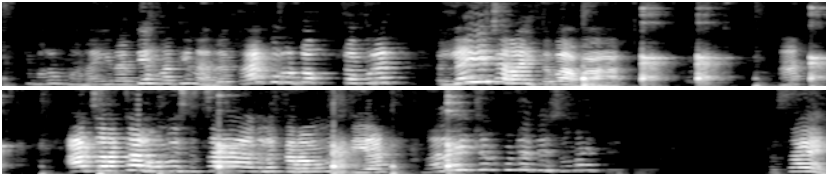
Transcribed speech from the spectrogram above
ती मला म्हणा येणार देहात येणार रे. काय करू डॉक्टर पुऱ्यात लय विचारा इथं बाबा. हा? आज जरा कालवून उस चांगलं करावं म्हणते या मला विचार कुठे दिसू माहिती तुला कसं आहे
